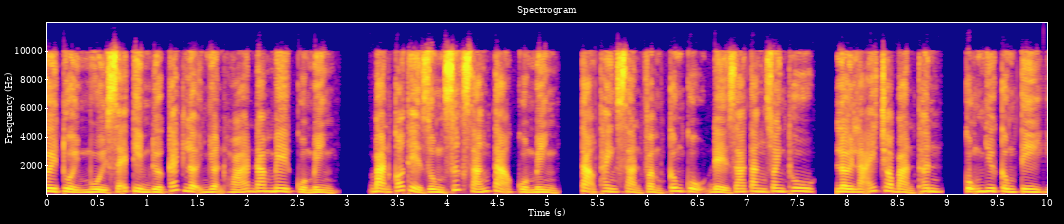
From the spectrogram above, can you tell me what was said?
người tuổi mùi sẽ tìm được cách lợi nhuận hóa đam mê của mình. Bạn có thể dùng sức sáng tạo của mình, tạo thành sản phẩm công cụ để gia tăng doanh thu, lời lãi cho bản thân, cũng như công ty.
